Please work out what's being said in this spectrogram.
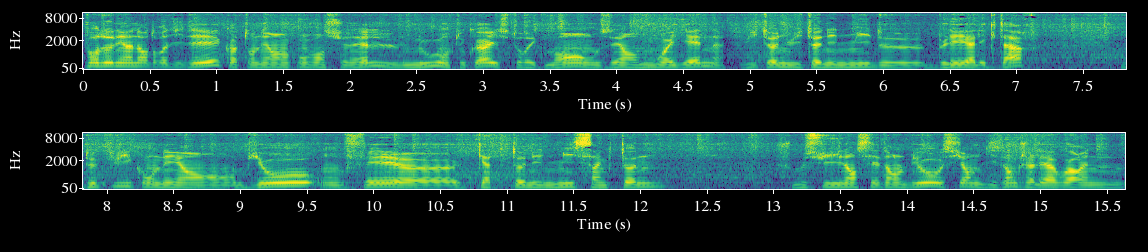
Pour donner un ordre d'idée, quand on est en conventionnel, nous en tout cas historiquement, on faisait en moyenne 8 tonnes, 8 tonnes et demie de blé à l'hectare. Depuis qu'on est en bio, on fait 4 euh, tonnes et demie, 5 tonnes. Je me suis lancé dans le bio aussi en me disant que j'allais avoir une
